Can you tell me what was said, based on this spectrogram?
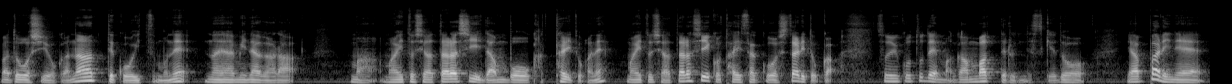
まあ、どうしようかなってこういつもね悩みながらまあ、毎年新しい暖房を買ったりとかね、毎年新しいこう対策をしたりとか、そういうことでまあ頑張ってるんですけど、やっぱりね、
